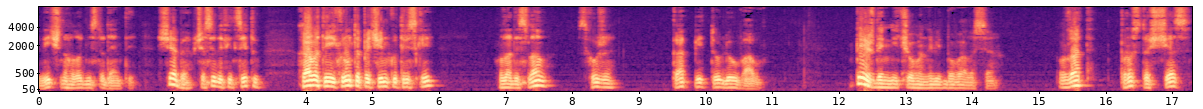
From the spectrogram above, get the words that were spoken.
вічно голодні студенти. Ще би, в часи дефіциту, хавати ікру та печінку тріски. Владислав, схоже, капітулював. Тиждень нічого не відбувалося. Влад просто щез,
